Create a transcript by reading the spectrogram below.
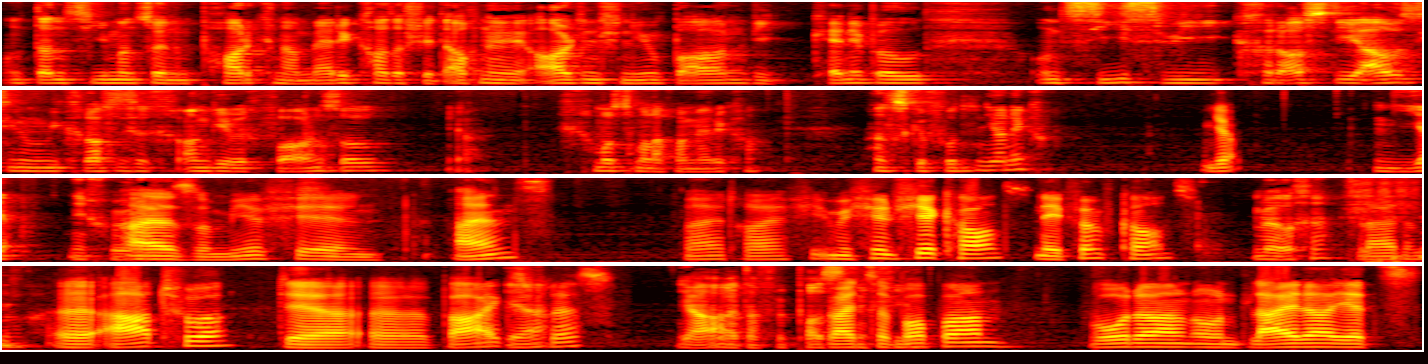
Und dann sieht man so einen Park in Amerika, da steht auch eine Art Engineering Bahn wie Cannibal und siehst, wie krass die aussieht und wie krass sie sich angeblich fahren soll. Ja, ich muss mal nach Amerika. Hast du es gefunden, Janik? Ja. Ja, ich höre. Also, mir fehlen eins, zwei, drei, vier, mir fehlen vier Counts, ne, fünf Counts, Welche? leider noch. Äh, Arthur, der äh, Bar Express, Ja, dafür passt Schweizer nicht viel. Bobbahn, Wodan und leider jetzt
